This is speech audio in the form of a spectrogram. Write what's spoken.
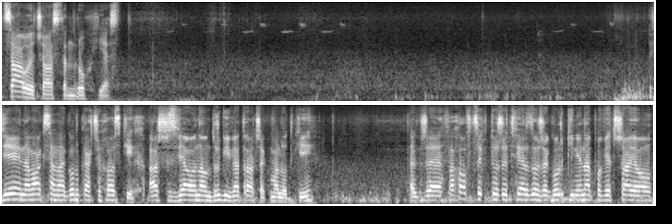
cały czas ten ruch jest. Wieje na maksa na górkach czechowskich, aż zwiało nam drugi wiatraczek malutki. Także fachowcy, którzy twierdzą, że górki nie napowietrzają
